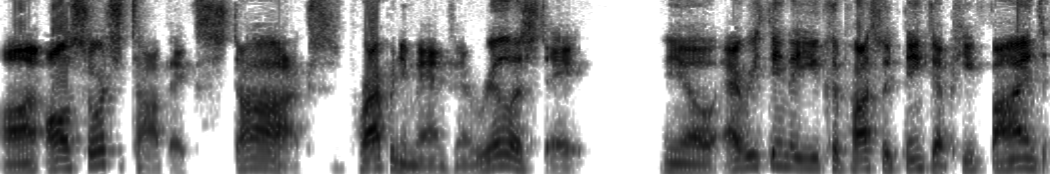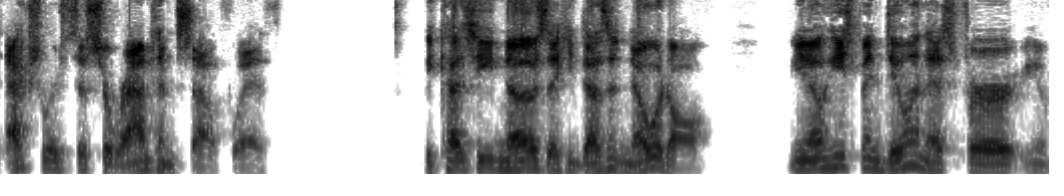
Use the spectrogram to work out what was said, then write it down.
on all sorts of topics stocks property management real estate you know everything that you could possibly think of he finds experts to surround himself with because he knows that he doesn't know it all. You know he's been doing this for you know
